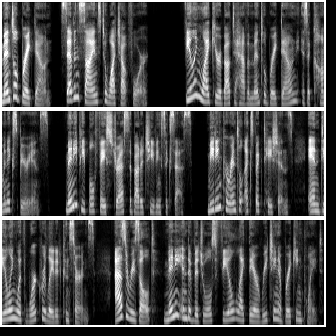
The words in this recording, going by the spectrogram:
Mental breakdown 7 signs to watch out for. Feeling like you're about to have a mental breakdown is a common experience. Many people face stress about achieving success, meeting parental expectations, and dealing with work related concerns. As a result, many individuals feel like they are reaching a breaking point.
